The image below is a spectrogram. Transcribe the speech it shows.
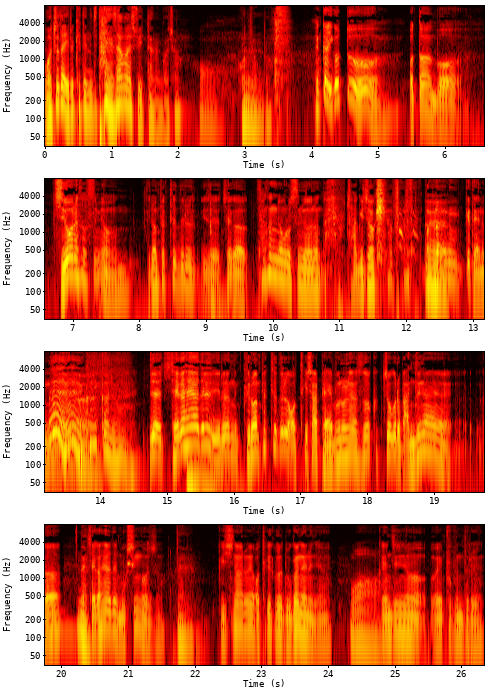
어쩌다 이렇게 됐는지 다 예상할 수 있다는 거죠. 어. 어느 정도. 그러니까 이것도 어떤 뭐 지원해서 쓰면 이런 팩트들을 이제 제가 상상적으로 쓰면은 아유 자기적이야 말하는 게 되는 거고. 네, 그러니까요. 이제 제가 해야 될 일은 그런 팩트들을 어떻게 잘 배분을 해서 극적으로 만드냐가 네. 제가 해야 될 몫인 거죠. 네. 그 시나리오에 어떻게 그걸 녹여내느냐. 와. 그 엔지니어의 부분들을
